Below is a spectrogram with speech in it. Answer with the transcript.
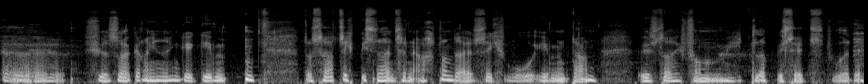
äh, Fürsorgerinnen gegeben. Das hat sich bis 1938, wo eben dann Österreich vom Hitler besetzt wurde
